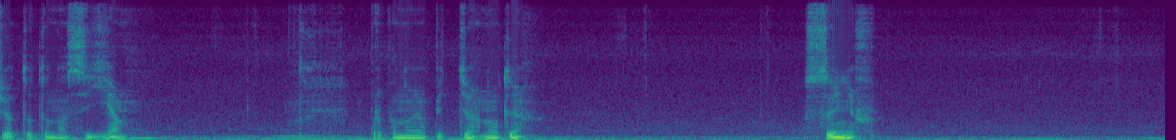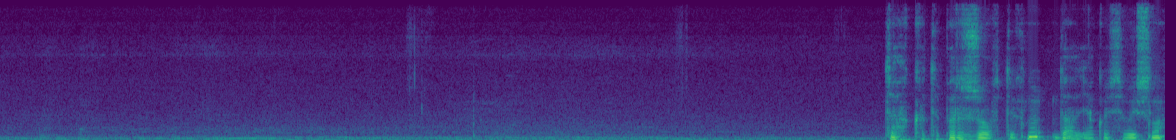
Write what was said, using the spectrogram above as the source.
Що тут у нас є? Пропоную підтягнути синіх. Так, а тепер жовтих. Ну, да, якось вийшло.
